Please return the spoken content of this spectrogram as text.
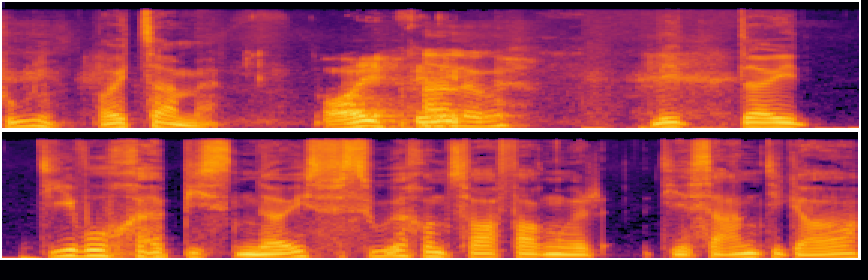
cool. Hallo zusammen. Hoi, Hallo. Mit euch diese Woche etwas Neues versuchen und zwar fangen wir die Sendung an,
